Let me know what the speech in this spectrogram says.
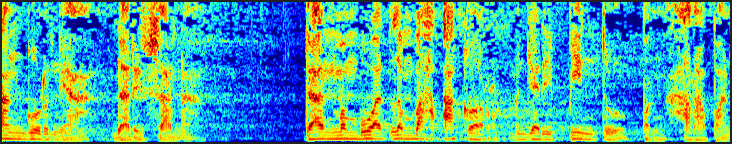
anggurnya dari sana dan membuat lembah Akor menjadi pintu pengharapan.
